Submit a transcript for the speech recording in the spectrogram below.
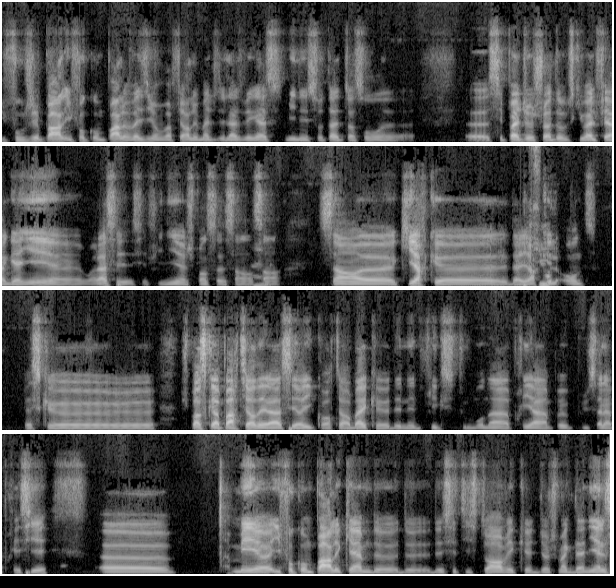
il faut que je parle, il faut qu'on parle. Vas-y, on va faire le match de Las Vegas, Minnesota. De toute façon, euh, euh c'est pas Joshua Dobbs qui va le faire gagner. Euh, voilà, c'est fini. Je pense un, euh, Kirk. D'ailleurs, quelle honte. Parce que je pense qu'à partir de la série quarterback de Netflix, tout le monde a appris un peu plus à l'apprécier. Mais euh, il faut qu'on parle quand même de, de, cette histoire avec euh, Josh McDaniels.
